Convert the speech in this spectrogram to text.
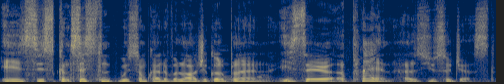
is this consistent with some kind of a logical plan? Is there a plan, as you suggest?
